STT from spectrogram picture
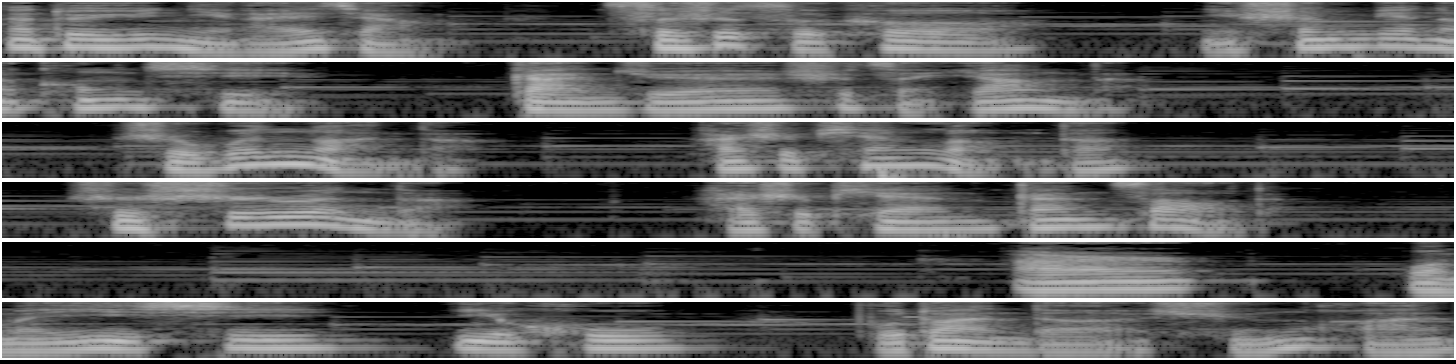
那对于你来讲，此时此刻你身边的空气感觉是怎样的？是温暖的，还是偏冷的？是湿润的，还是偏干燥的？而我们一吸一呼，不断的循环。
